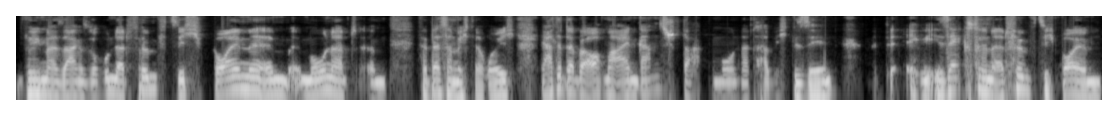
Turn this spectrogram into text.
würde ich mal sagen, so 150 Bäume im, im Monat. Ähm, verbessere mich da ruhig. Ihr hattet aber auch mal einen ganz starken Monat, habe ich gesehen, mit irgendwie 650 Bäumen.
